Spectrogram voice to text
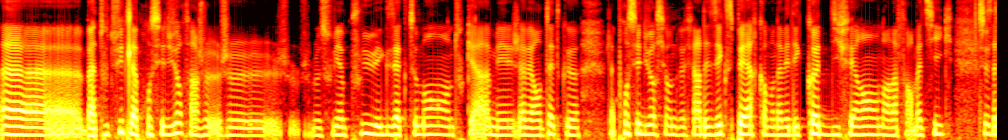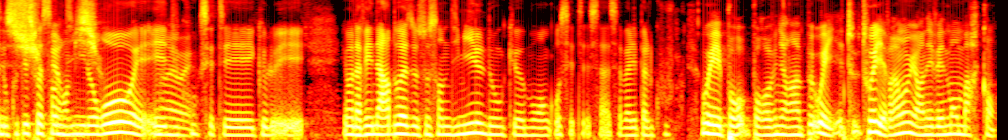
bah, tout de suite la procédure, enfin je, je, je, je, me souviens plus exactement en tout cas, mais j'avais en tête que la procédure si on devait faire des experts, comme on avait des codes différents dans l'informatique, ça nous coûtait 70 000 euros et, et ouais, du ouais. coup que c'était que le et, et on avait une ardoise de 70 000, donc euh, bon, en gros, ça, ça valait pas le coup. Oui, pour, pour revenir un peu, oui, toi, il y a vraiment eu un événement marquant,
